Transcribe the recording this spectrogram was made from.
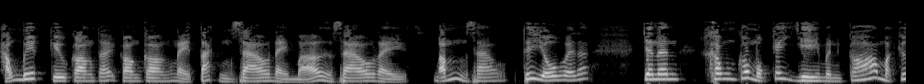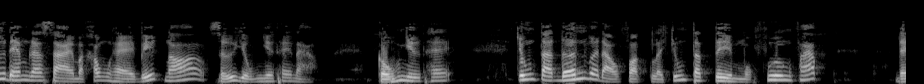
không biết kêu con tới con con này tắt làm sao này mở làm sao này bấm làm sao thí dụ vậy đó cho nên không có một cái gì mình có mà cứ đem ra xài mà không hề biết nó sử dụng như thế nào cũng như thế, chúng ta đến với đạo phật là chúng ta tìm một phương pháp để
